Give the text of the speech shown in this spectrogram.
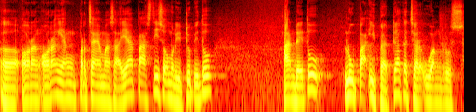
eh, orang-orang uh, yang percaya sama saya, pasti seumur hidup itu Anda itu lupa ibadah, kejar uang terus.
